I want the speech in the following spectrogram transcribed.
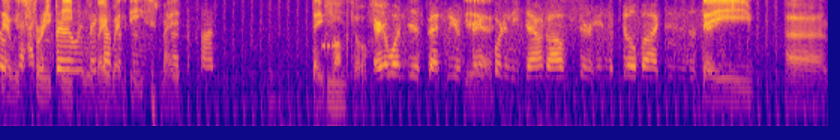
there was I three people, make they went east, picture at mate. The time. They Jeez. fucked off. Air 1 dispatch, we are Yeah. transporting the downed officer in the pillbox into the They, um,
